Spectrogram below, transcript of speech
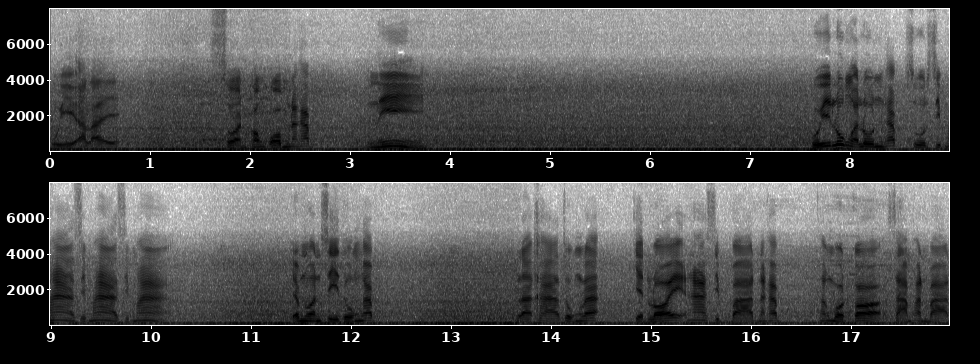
ปุ๋ยอะไร ส่วนของผมนะครับ นี่ ปุ๋ยรุ่งอรุณครับ สูตรสิบห้าสิบห้าสิบห้าจำนวนสี่ถุงครับ ราคาถุงละเจ็ดร้อยห้าสิบบาทนะครับ ทั้งหมดก็สามพันบาท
